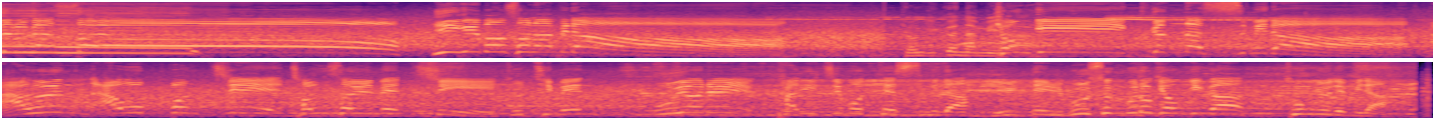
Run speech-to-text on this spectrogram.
들어갔어요. 이게 벗어납니다. 경기 끝납니다. 경기 끝났습니다. 99 번째 전설 매치 두 팀은 우열을 가리지 못했습니다. 1대1 무승부로 경기가 종료됩니다.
